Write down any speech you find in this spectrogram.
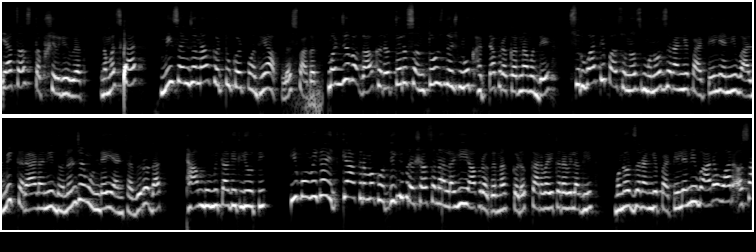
याचाच तपशील घेऊयात. नमस्कार मी संजना कटुकटमध्ये आपलं स्वागत. म्हणजे बघा खरं तर संतोष देशमुख हत्या प्रकरणामध्ये सुरुवातीपासूनच मनोज जरांगे पाटील यांनी वाल्मिक कराड आणि धनंजय मुंडे यांच्या विरोधात ठाम भूमिका घेतली होती. ही भूमिका इतकी आक्रमक होती की प्रशासनालाही या प्रकरणात कडक कारवाई करावी लागली. मनोज जरांगे पाटील यांनी वारंवार असा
